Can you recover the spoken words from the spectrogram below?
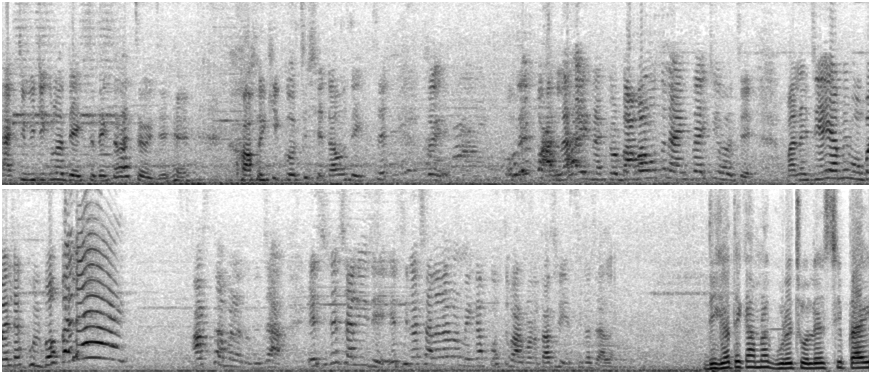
অ্যাক্টিভিটিগুলো দেখছে। দেখতে পাচ্ছ ওই যে? আমি কি করছি সেটাও দেখছে। তো ওরে পালাই না, তোর বাবার মতন অ্যাংজাইটি হয়েছে। মানে যেই আমি মোবাইলটা খুলবো, পালাই! আসতে হবে না তোকে যা এসিটা চালিয়ে দে এসিটা চালালে আমার মেকআপ করতে পারব না তাছাড়া এসিটা চালা। দীঘা থেকে আমরা ঘুরে চলে এসেছি প্রায়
